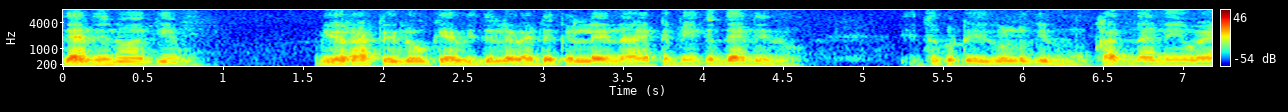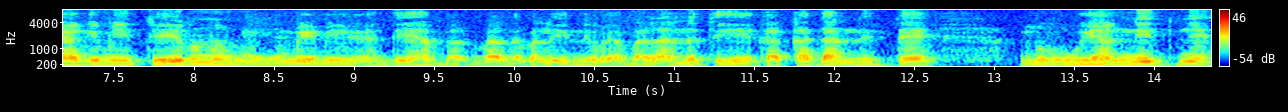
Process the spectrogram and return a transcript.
දැනෙනවා කියමු. මේ රටේ ලෝකෙ ඇවිදලා වැඩ කරලා එන අයට මේක දැනෙනවා. එතකොට ඒගොල්ලෝ කියන මොකක්ද අනේ ඔයාගේ මේ තේරුම මේ මේ දෙහ බල බල ඉන්නේ ඔයා බලන්න තේ එකක් හදන්නෙත් නැහැ උයන්නෙත් නැහැ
